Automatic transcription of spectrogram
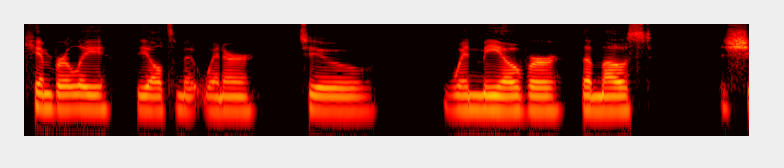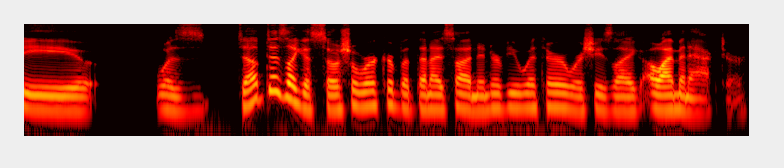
Kimberly the ultimate winner to win me over the most. She was dubbed as like a social worker, but then I saw an interview with her where she's like, "Oh, I'm an actor."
